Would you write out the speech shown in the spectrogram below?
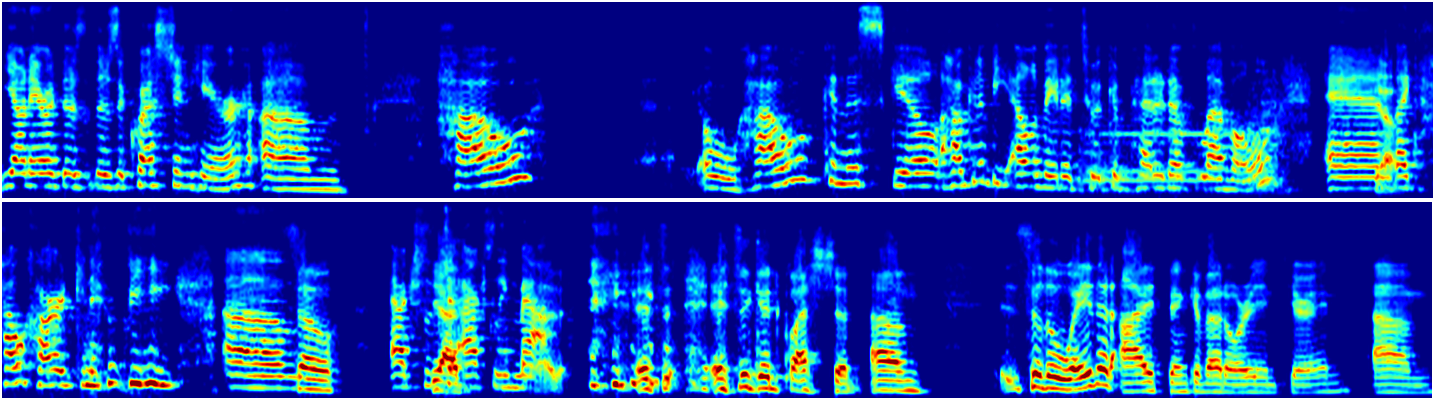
jan erik there's there's a question here. Um, how oh how can this skill how can it be elevated to a competitive level and yeah. like how hard can it be um so actually yeah, to actually map it's it's a good question um so the way that i think about orienteering um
